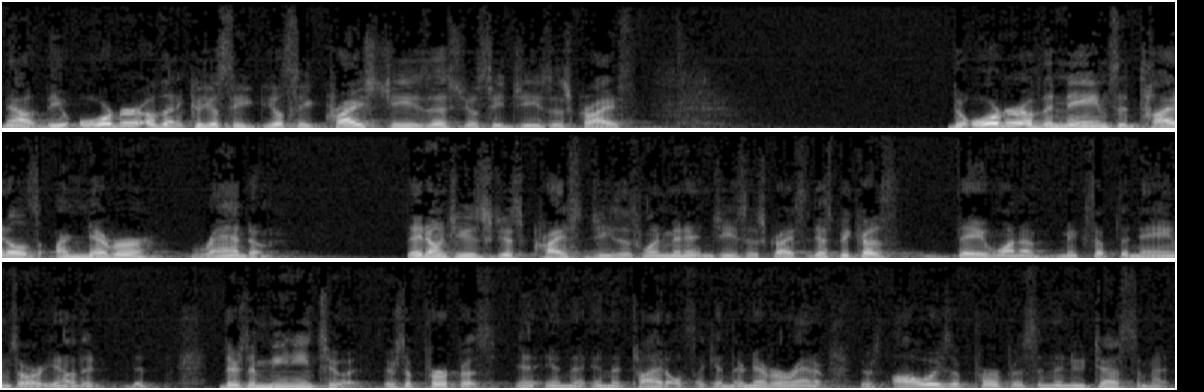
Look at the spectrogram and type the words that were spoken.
Now, the order of the, because you'll see, you'll see Christ Jesus, you'll see Jesus Christ. The order of the names and titles are never random. They don't use just Christ Jesus one minute and Jesus Christ just because they want to mix up the names or, you know, the, the, there's a meaning to it. There's a purpose in, in, the, in the titles. Again, they're never random. There's always a purpose in the New Testament.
